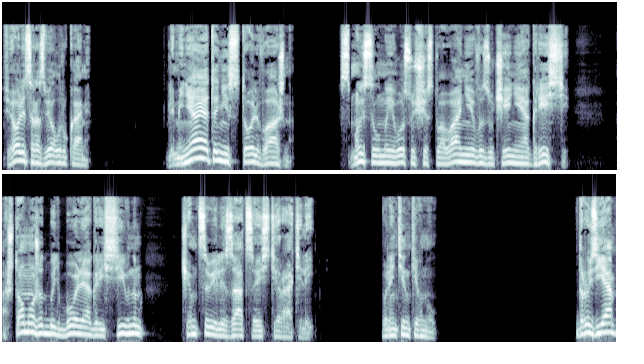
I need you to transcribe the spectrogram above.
Фиолец развел руками. «Для меня это не столь важно. Смысл моего существования в изучении агрессии, а что может быть более агрессивным, чем цивилизация стирателей? Валентин кивнул. «Друзья,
